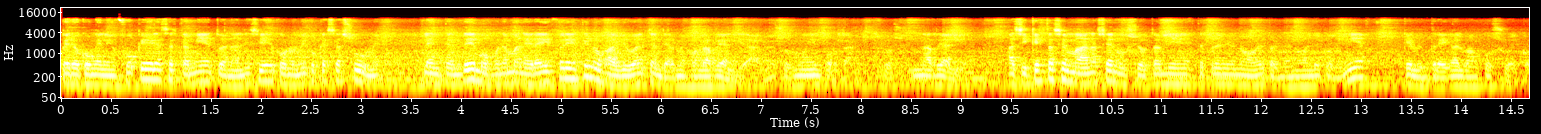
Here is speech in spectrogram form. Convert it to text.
pero con el enfoque del acercamiento, análisis económico que se asume, la entendemos de una manera diferente y nos ayuda a entender mejor la realidad. Eso es muy importante, eso es una realidad. Así que esta semana se anunció también este premio Nobel, el Premio Nobel de Economía, que lo entrega el Banco Sueco.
